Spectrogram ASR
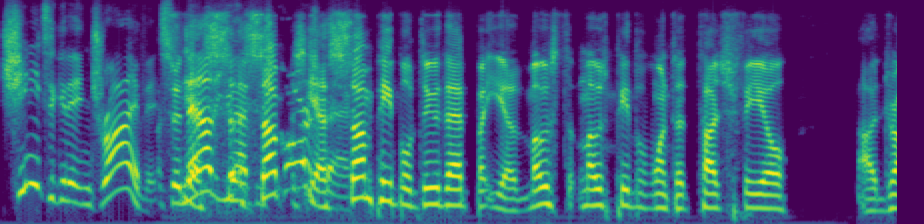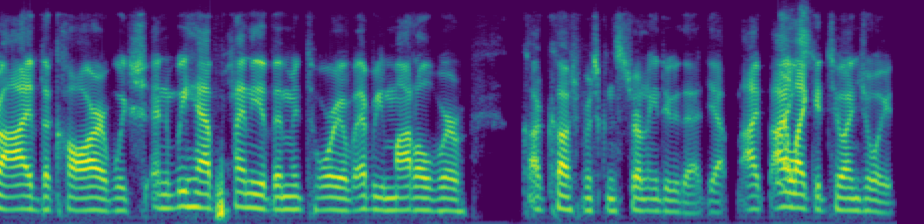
She needs to get it and drive it. So now that you have some, yeah, back, some people do that, but yeah, most most people want to touch, feel, uh, drive the car. Which and we have plenty of inventory of every model where our customers can certainly do that. Yeah, I, nice. I like it too. I enjoy it.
